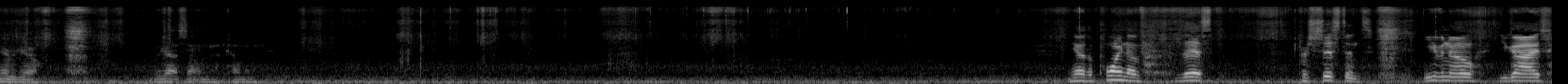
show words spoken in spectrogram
There we go. We got something coming. You know, the point of this persistence, even though you guys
